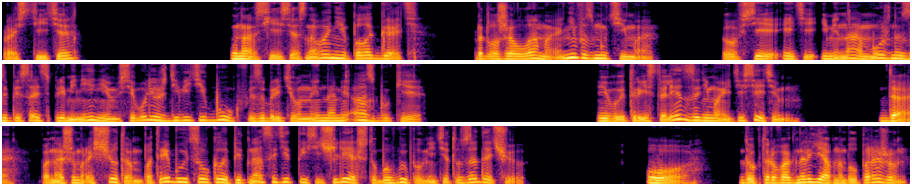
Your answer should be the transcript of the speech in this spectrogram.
Простите? У нас есть основания полагать, продолжал Лама невозмутимо, то все эти имена можно записать с применением всего лишь девяти букв, изобретенной нами азбуки. И вы 300 лет занимаетесь этим? Да, по нашим расчетам потребуется около 15 тысяч лет, чтобы выполнить эту задачу. О, доктор Вагнер явно был поражен.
